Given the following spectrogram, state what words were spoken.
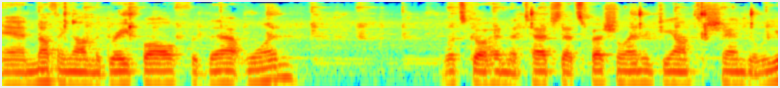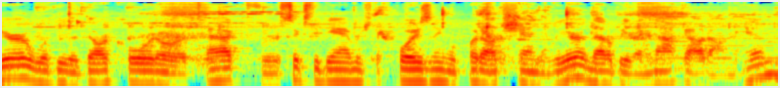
And nothing on the Great Ball for that one. Let's go ahead and attach that special energy onto Chandelier. We'll do the Dark Corridor attack for 60 damage. The poisoning will put out Chandelier, and that'll be the knockout on him.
